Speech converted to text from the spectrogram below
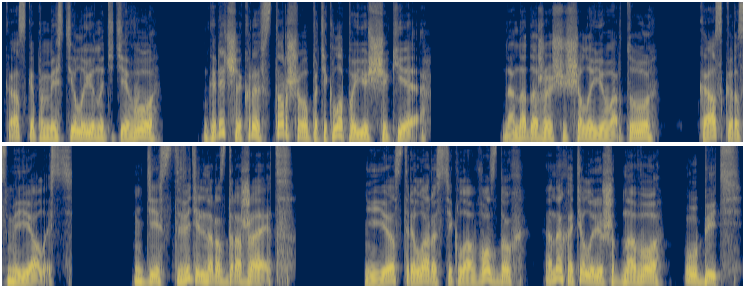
Каска поместила ее на тетиву, горячая кровь старшего потекла по ее щеке. Она даже ощущала ее во рту. Каска рассмеялась. «Действительно раздражает». Её стрела растекла в воздух, она хотела лишь одного — убить.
